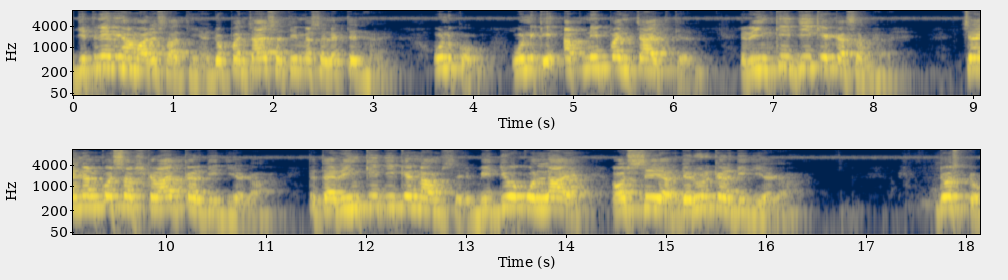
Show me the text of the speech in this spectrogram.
जितने भी हमारे साथी हैं, जो पंचायत सचिव में सेलेक्टेड हैं, उनको, उनकी अपनी पंचायत के, रिंकी जी के कसम है। चैनल को सब्सक्राइब कर दीजिएगा। तथा रिंकी जी के नाम से वीडियो को लाइक और शेयर ज़रूर कर दीजिएगा। दोस्तों,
